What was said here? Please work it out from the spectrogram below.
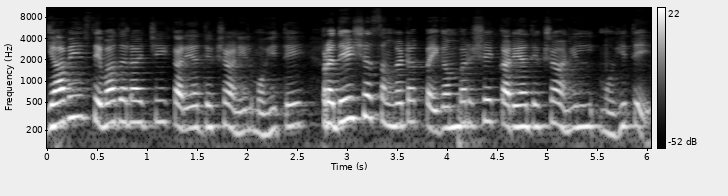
यावेळी सेवा दलाची कार्याध्यक्ष अनिल मोहिते प्रदेश संघटक पैगंबर शेख कार्याध्यक्ष अनिल मोहिते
